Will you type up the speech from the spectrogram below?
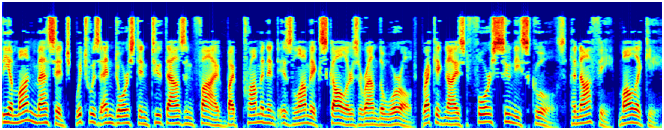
The Amman message, which was endorsed in 2005 by prominent Islamic scholars around the world, recognized four Sunni schools Hanafi, Maliki,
